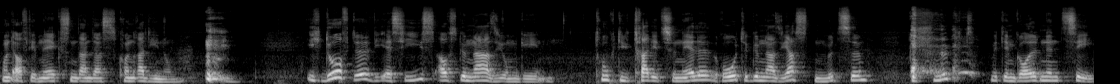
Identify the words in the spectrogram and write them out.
und auf dem nächsten dann das Konradinum. Ich durfte, wie es hieß, aufs Gymnasium gehen, trug die traditionelle rote Gymnasiastenmütze geschmückt mit dem goldenen C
